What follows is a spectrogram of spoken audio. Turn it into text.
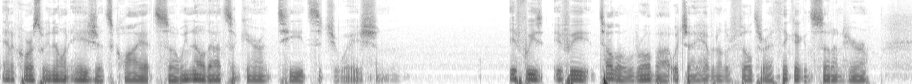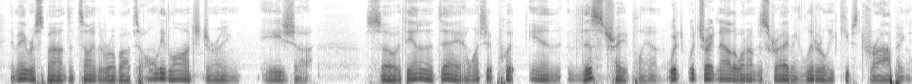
And of course, we know in Asia it's quiet, so we know that's a guaranteed situation. If we if we tell the robot, which I have another filter I think I can set on here, it may respond to telling the robot to only launch during Asia. So at the end of the day, I want you to put in this trade plan, which, which right now the one I'm describing literally keeps dropping,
